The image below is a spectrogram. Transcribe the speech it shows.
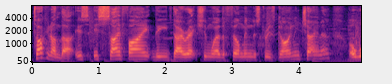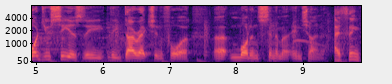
talking on that, is, is sci-fi the direction where the film industry is going in China, or what do you see as the, the direction for uh, modern cinema in China? I think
